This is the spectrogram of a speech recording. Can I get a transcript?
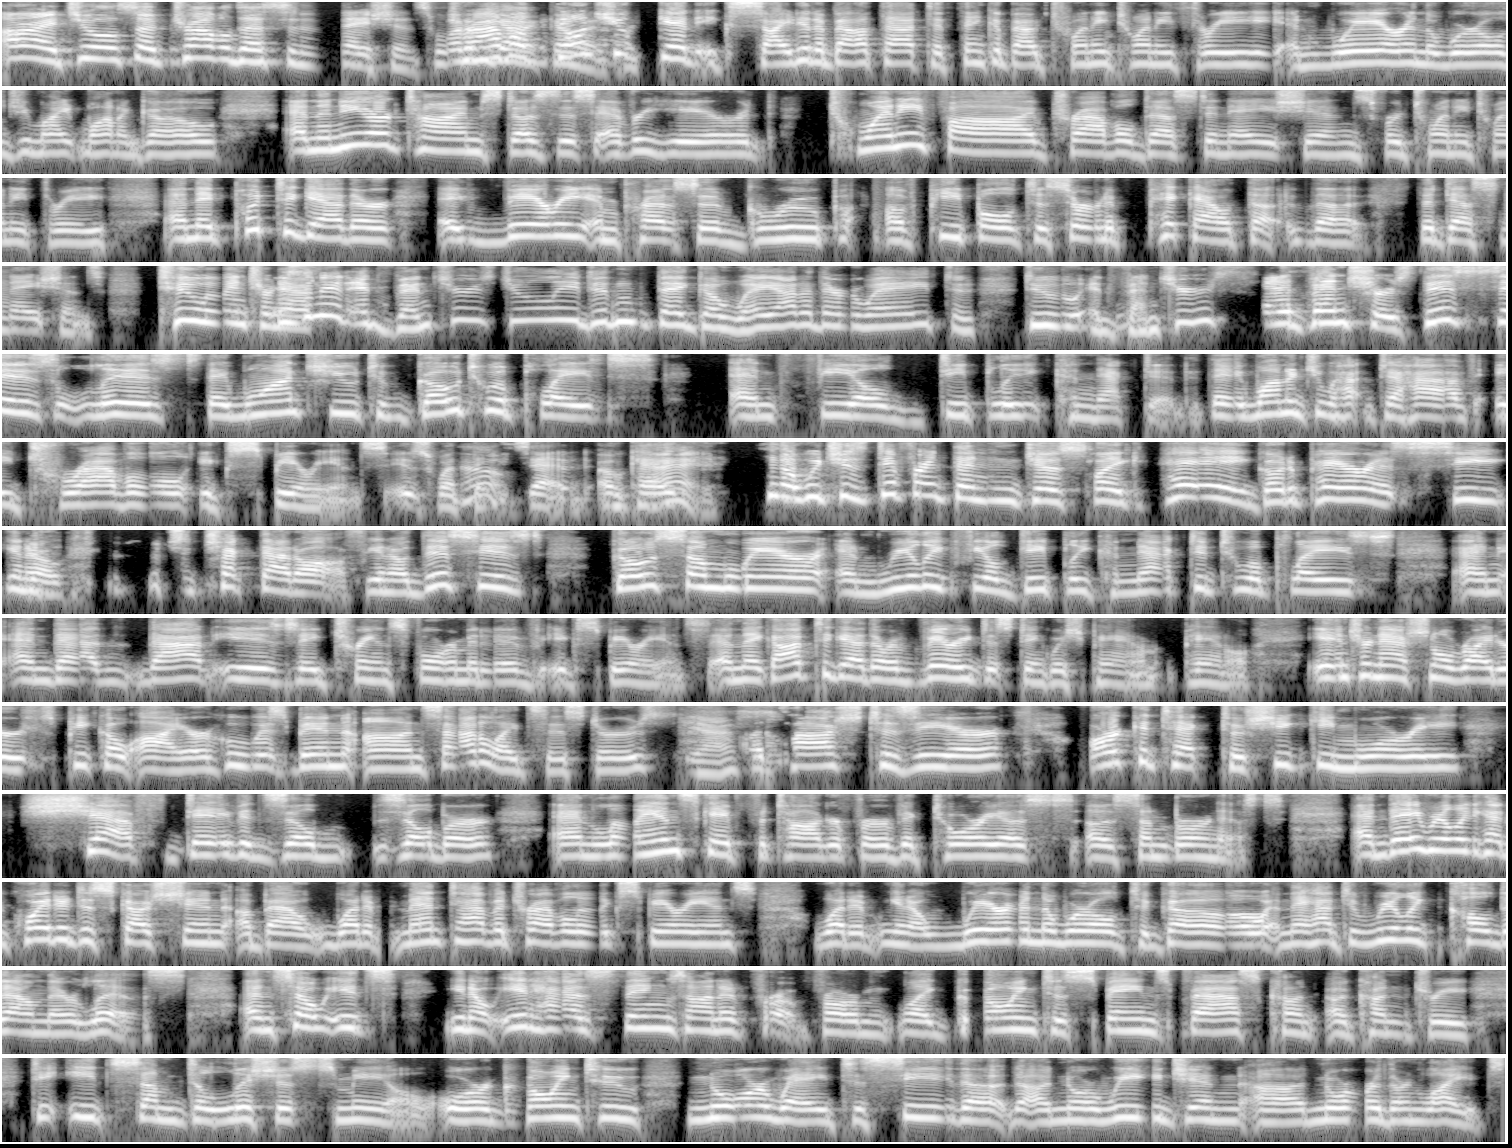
all right, Jules. So travel destinations. What travel don't you get excited about that to think about 2023 and where in the world you might want to go and the new york times does this every year 25 travel destinations for 2023 and they put together a very impressive group of people to sort of pick out the the, the destinations two international Isn't it adventures, Julie? Didn't they go way out of their way to do adventures? adventures. This is Liz. They want you to go to a place and feel deeply connected. They wanted you ha- to have a travel experience, is what Oh, they said. Okay. You know, which is different than just like, hey, go to Paris, see, you know, check that off. You know, this is go somewhere and really feel deeply connected to a place and and that that is a transformative experience and they got together a very distinguished pan- panel international writers pico iyer who has been on satellite sisters Yes. Aatish Taseer, architect Toshiko Mori, chef David Zil- Zilber and landscape photographer Victoria uh, Sambunaris. And they really had quite a discussion about what it meant to have a travel experience, what it, you know, where in the world to go. And they had to really cull down their lists. And so it's, you know, it has things on it from, from like going to Spain's Basque con- uh, country to eat some delicious meal or going to Norway to see the, the Norwegian uh, Northern Lights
